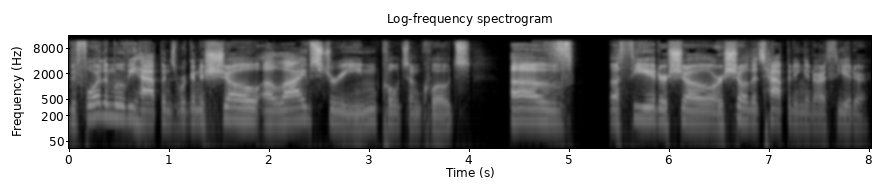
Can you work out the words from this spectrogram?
before the movie happens, we're going to show a live stream, quotes unquotes, of a theater show or show that's happening in our theater.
